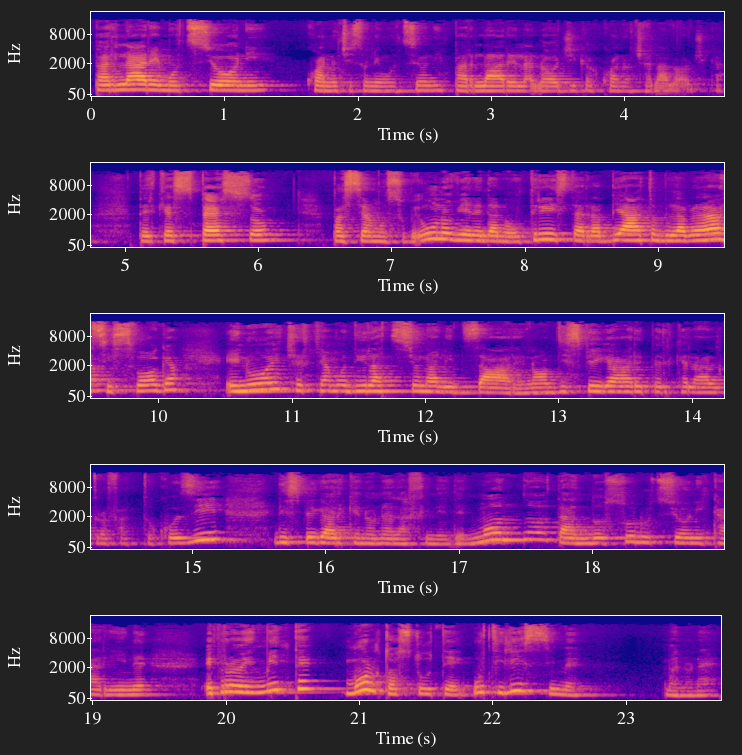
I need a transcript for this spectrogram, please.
Parlare emozioni quando ci sono emozioni, parlare la logica quando c'è la logica, perché spesso passiamo subito, uno viene da noi triste, arrabbiato, bla bla bla, si sfoga e noi cerchiamo di razionalizzare, no? di spiegare perché l'altro ha fatto così, di spiegare che non è la fine del mondo, dando soluzioni carine e probabilmente molto astute, utilissime, ma non è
